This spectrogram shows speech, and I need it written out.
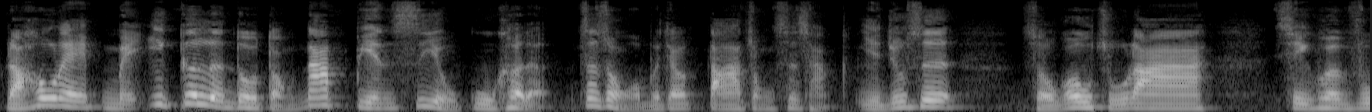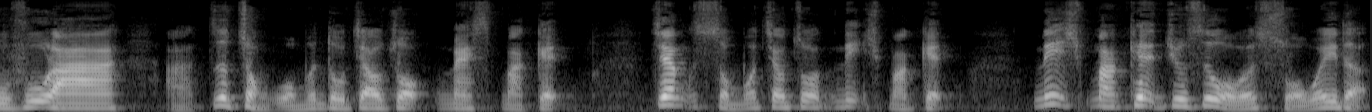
然后呢，每一个人都懂那边是有顾客的，这种我们叫大众市场，也就是首购族啦、新婚夫妇啦啊，这种我们都叫做 mass market。这样什么叫做 niche market？niche market 就是我们所谓的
